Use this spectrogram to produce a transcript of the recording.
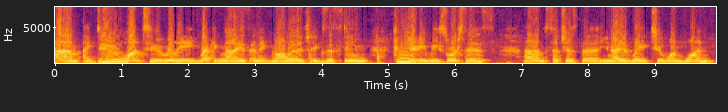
Um, I do want to really recognize and acknowledge existing community resources, um, such as the United Way 211.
